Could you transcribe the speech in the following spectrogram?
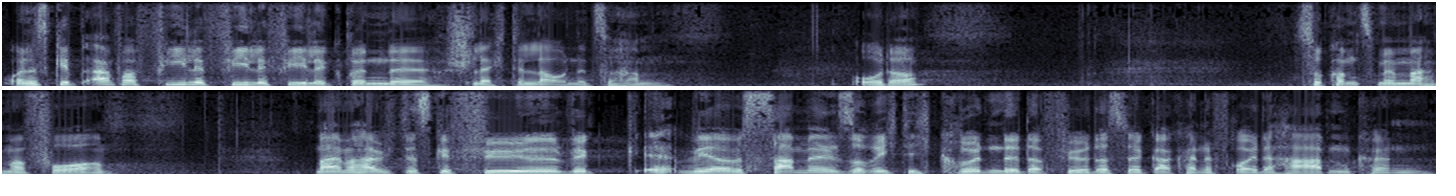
Und es gibt einfach viele, viele, viele Gründe, schlechte Laune zu haben. Oder? So kommt es mir manchmal vor. Manchmal habe ich das Gefühl, wir, wir sammeln so richtig Gründe dafür, dass wir gar keine Freude haben können.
